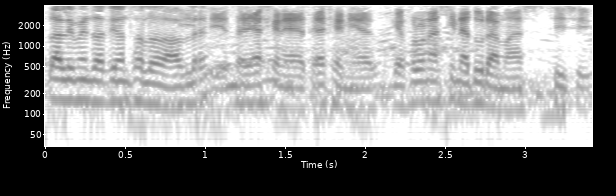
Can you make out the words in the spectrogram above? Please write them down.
la alimentación saludable. Sí, estaría genial, estaría genial. Que fuera una asignatura más, sí, sí.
